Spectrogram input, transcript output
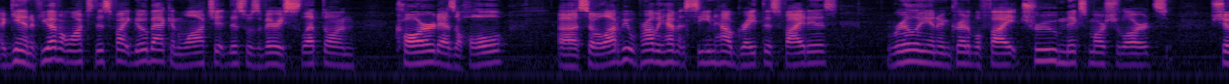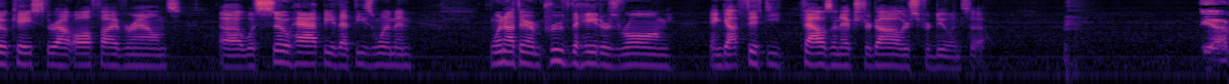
Again, if you haven't watched this fight, go back and watch it. This was a very slept on card as a whole. Uh, so a lot of people probably haven't seen how great this fight is. Really an incredible fight. True mixed martial arts showcased throughout all five rounds. Uh, was so happy that these women went out there and proved the haters wrong and got 50,000 extra dollars for doing so. Yeah.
